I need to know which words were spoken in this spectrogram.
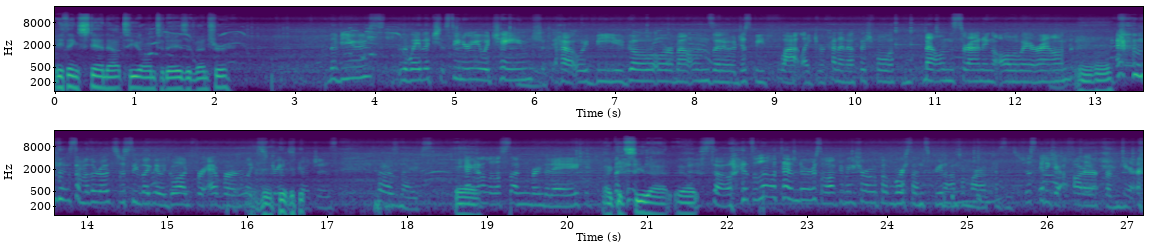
anything stand out to you on today's adventure? The views, the way the scenery would change, how it would be you go over mountains and it would just be flat, like you're kind of in a fishbowl with mountains surrounding all the way around. Uh-huh. And some of the roads just seemed like they would go on forever, like straight stretches. That was nice. I Uh, got a little sunburn today. I could see that. Yeah. So it's a little tender, so I'll have to make sure we put more sunscreen on tomorrow because it's just gonna get hotter from here.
